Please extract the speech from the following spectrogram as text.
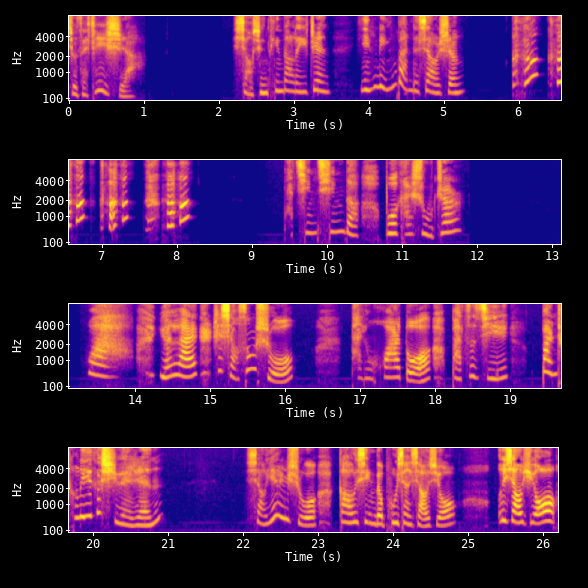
就在这时啊！小熊听到了一阵银铃般的笑声，他轻轻地拨开树枝儿。哇，原来是小松鼠，它用花朵把自己扮成了一个雪人。小鼹鼠高兴地扑向小熊。小熊，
